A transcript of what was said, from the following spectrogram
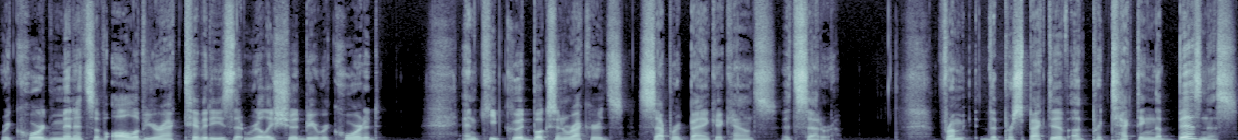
record minutes of all of your activities that really should be recorded, and keep good books and records, separate bank accounts, etc. From the perspective of protecting the business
